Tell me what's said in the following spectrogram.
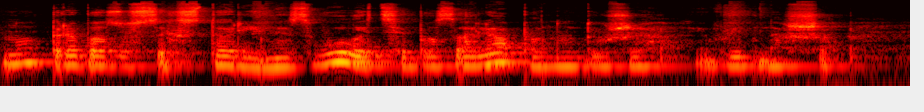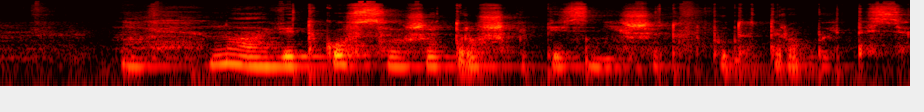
Ну, треба з усіх сторін, з вулиці, бо заляпано дуже і видно, що. Ну, а відкоси вже трошки пізніше тут будуть робитися.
